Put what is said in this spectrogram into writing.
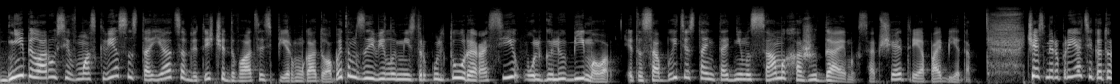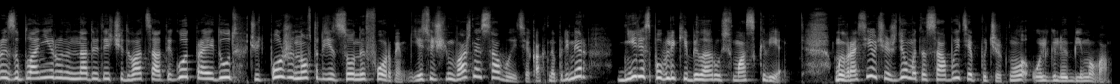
Дни Беларуси в Москве состоятся в 2021 году. Об этом заявила министр культуры России Ольга Любимова. Это событие станет одним из самых ожидаемых, сообщает РИА Победа. Часть мероприятий, которые запланированы на 2020 год, пройдут чуть позже, но в традиционной форме. Есть очень важные события, как, например, Дни Республики Беларусь в Москве. Мы в России очень ждем это событие, подчеркнула Ольга Любимова.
